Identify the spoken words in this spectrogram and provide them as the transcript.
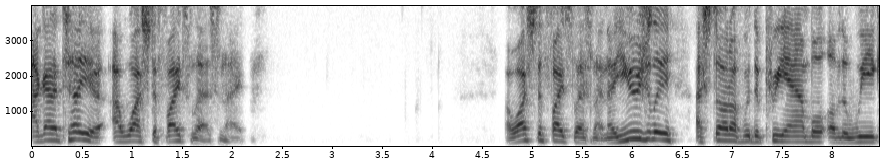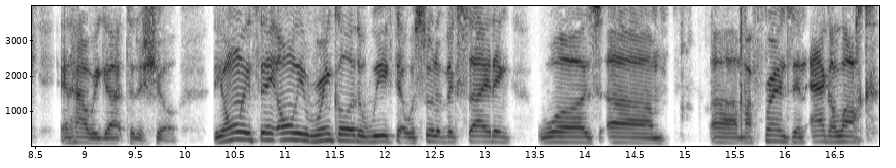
I got to tell you, I watched the fights last night. I watched the fights last night. Now, usually I start off with the preamble of the week and how we got to the show. The only thing, only wrinkle of the week that was sort of exciting was um, uh, my friends in Agalloch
